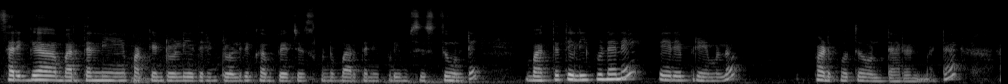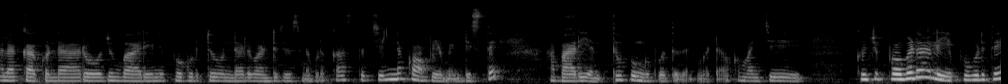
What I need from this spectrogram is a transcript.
సరిగ్గా భర్తని పక్కింటి వాళ్ళు ఎదిరింటి వాళ్ళది కంపేర్ చేసుకుంటూ భర్తని ఇప్పుడు హింసిస్తూ ఉంటే భర్త తెలియకుండానే వేరే ప్రేమలో పడిపోతూ ఉంటారనమాట అలా కాకుండా రోజు భార్యని పొగుడుతూ ఉండాలి వంట చేసినప్పుడు కాస్త చిన్న కాంప్లిమెంట్ ఇస్తే ఆ భార్య ఎంతో పొంగిపోతుంది అనమాట ఒక మంచి కొంచెం పొగడాలి పొగిడితే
